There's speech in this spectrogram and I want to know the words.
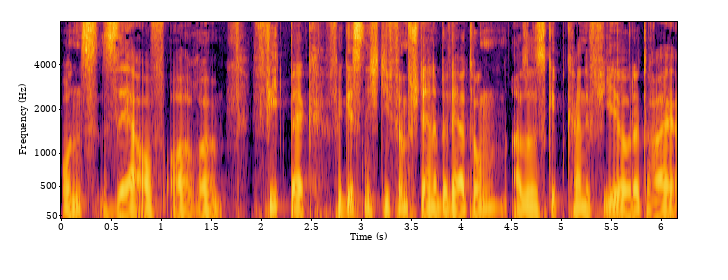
uns sehr auf eure Feedback. Vergiss nicht die 5-Sterne-Bewertung. Also es gibt keine vier oder drei,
